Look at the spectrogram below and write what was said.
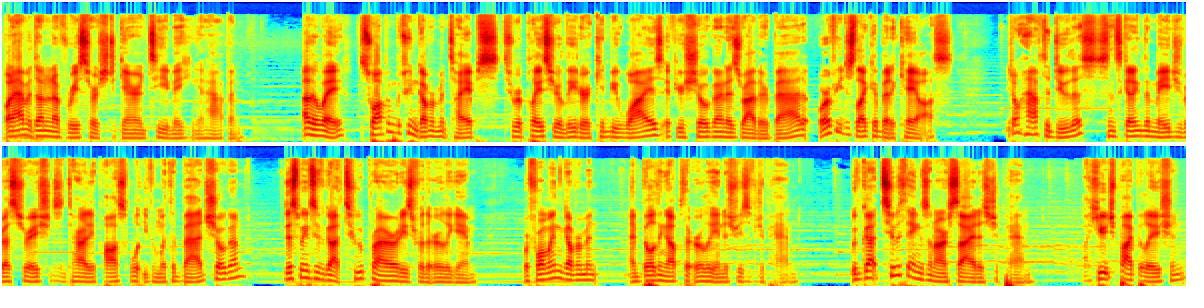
but I haven't done enough research to guarantee making it happen. Either way, swapping between government types to replace your leader can be wise if your Shogun is rather bad, or if you just like a bit of chaos. You don't have to do this, since getting the Meiji Restoration is entirely possible even with a bad Shogun. This means we've got two priorities for the early game, reforming the government and building up the early industries of Japan. We've got two things on our side as Japan, a huge population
